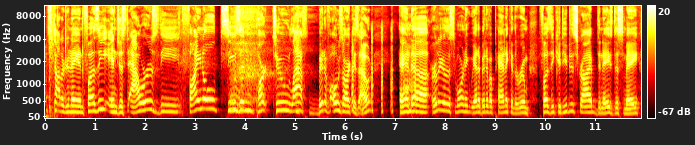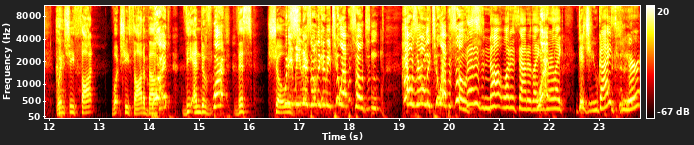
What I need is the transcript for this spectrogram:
It's Tyler, Danae, and Fuzzy. In just hours, the final season, part two, last bit of Ozark is out. and uh, earlier this morning, we had a bit of a panic in the room. Fuzzy, could you describe Danae's dismay when she thought what she thought about What? the end of What? this show? What do you mean there's only going to be two episodes? And how is there only two episodes? That is not what it sounded like. What? And we're like, did you guys hear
